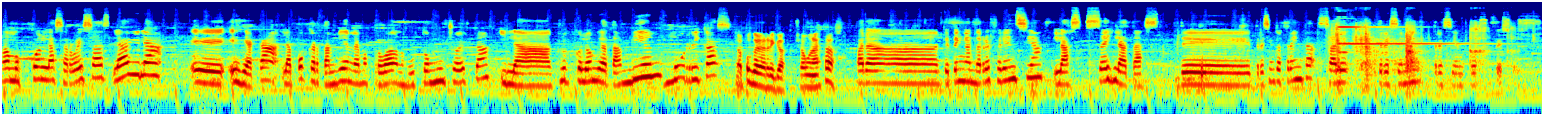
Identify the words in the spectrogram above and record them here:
Vamos con las cervezas. La Águila eh, es de acá. La Póker también la hemos probado, nos gustó mucho esta. Y la Club Colombia también, muy ricas. La poca es rica, ¿ya una de estas? Para que tengan de referencia, las 6 latas de 330 sale 13.300 pesos.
